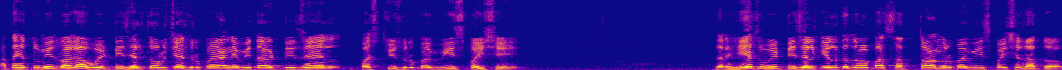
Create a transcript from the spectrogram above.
आता हे तुम्हीच बघा विथ डिझेल चौवेचाळीस रुपये आणि विदाऊट डिझेल पस्तीस रुपये वीस पैसे. जर हेच विथ डिझेल केलं तर जवळपास सत्तावन्न रुपये वीस पैसे जातं.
